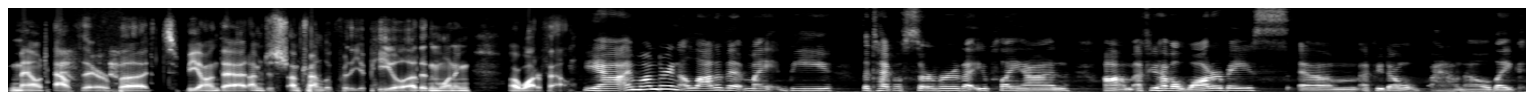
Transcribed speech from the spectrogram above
mount out there. But beyond that, I'm just I'm trying to look for the appeal other than wanting a waterfowl. Yeah, I'm wondering a lot of it might be the type of server that you play on. Um, if you have a water base, um, if you don't, I don't know, like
